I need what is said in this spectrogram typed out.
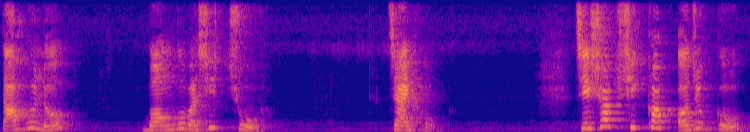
তা হল, বঙ্গবাসী চোর। যাই হোক, যেসব শিক্ষক অযোগ্য,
